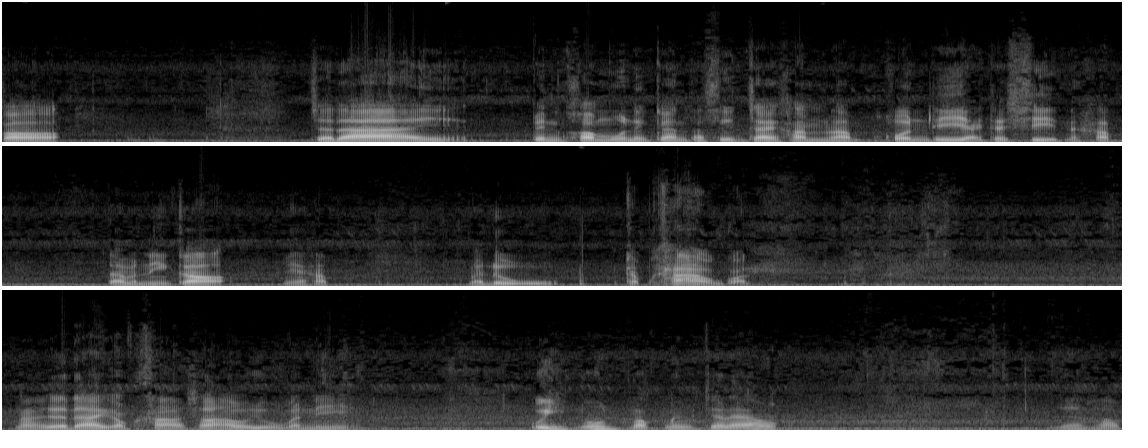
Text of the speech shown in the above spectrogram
ก็จะได้เป็นข้อมูลในการตัดสินใจสำหรับคนที่อยากจะฉีดนะครับ แต่วันนี้ก็เนี่ยครับ มาดูกับข้าวก่อน น่าจะได้กับข้าวเช้าอยู่วันนี้ อุ้ยนู่นดอกหนึ่งเจอแล้ว เนี่ยครับ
